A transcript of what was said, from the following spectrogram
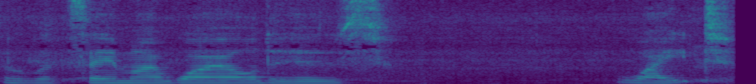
So let's say my wild is white.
